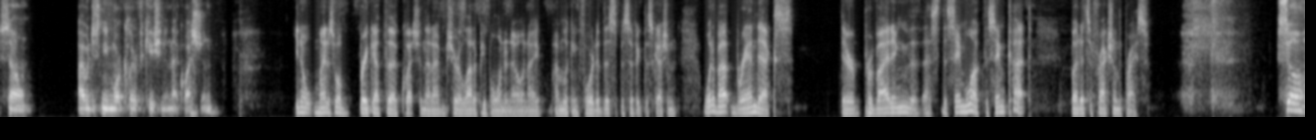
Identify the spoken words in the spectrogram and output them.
so i would just need more clarification in that question you know, might as well break out the question that I'm sure a lot of people want to know, and I I'm looking forward to this specific discussion. What about Brand X? They're providing the the same look, the same cut, but it's a fraction of the price. So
